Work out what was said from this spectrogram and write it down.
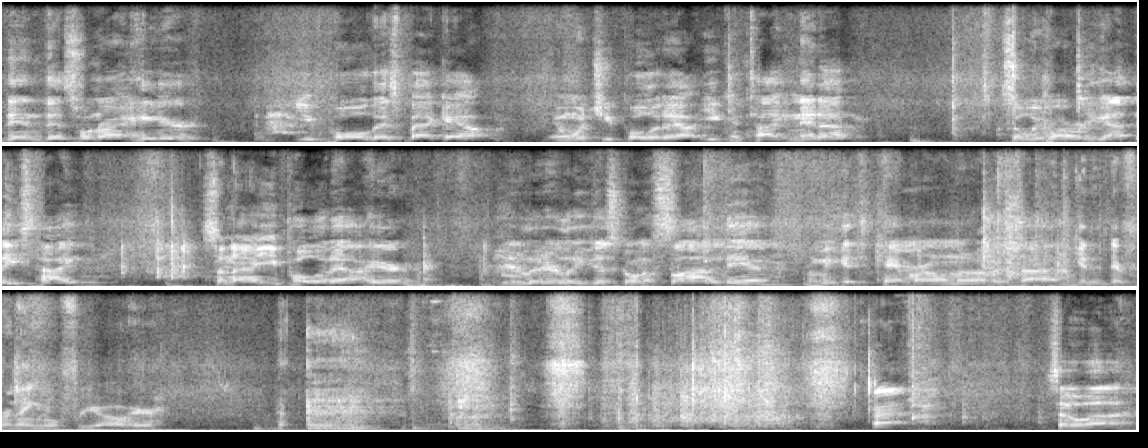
Then this one right here, you pull this back out and once you pull it out, you can tighten it up. So we've already got these tight. So now you pull it out here. You're literally just gonna slide it in. Let me get the camera on the other side and get a different angle for y'all here. All right. So uh,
